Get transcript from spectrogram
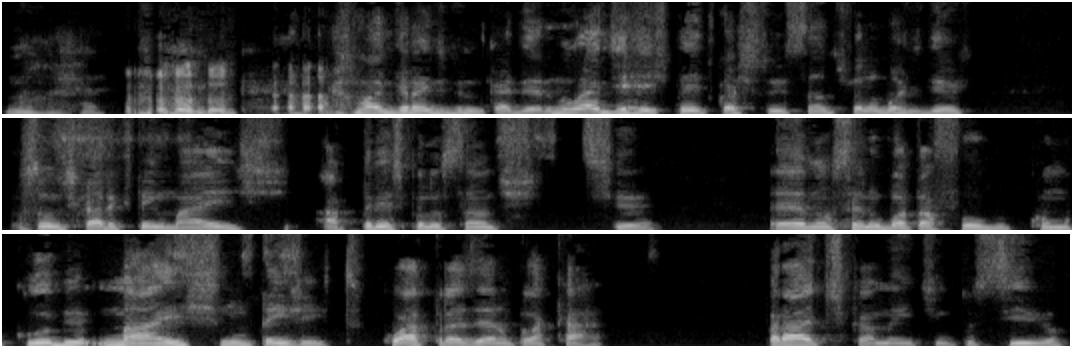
Não é. É uma grande brincadeira. Não é de respeito com a Instituição Santos, pelo amor de Deus. Eu sou um dos caras que tem mais apreço pelo Santos. Se é, não sendo o Botafogo como clube, mas não tem jeito. 4 a 0 um placar praticamente impossível.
